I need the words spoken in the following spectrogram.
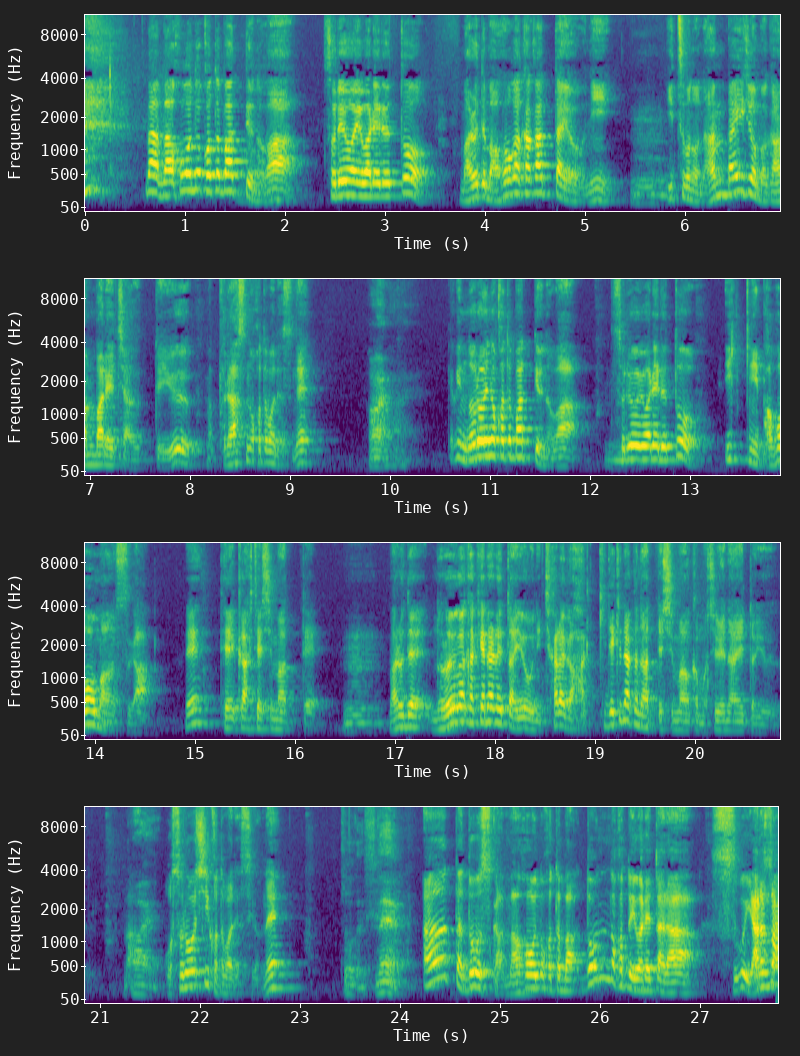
まあ魔法の言葉っていうのはそれを言われるとまるで魔法がかかったようにうん。いつもの何倍以上も頑張れちゃうっていう、まあ、プラスの言葉ですね。はいはい。逆に呪いの言葉っていうのはそれを言われると一気にパフォーマンスが、ね、低下してしまってうん。まるで呪いがかけられたように力が発揮できなくなってしまうかもしれないという、まあはい。恐ろしい言葉ですよね。そうですね。あなたどうですか？魔法の言葉。どんなこと言われたらすごいやるぞ！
